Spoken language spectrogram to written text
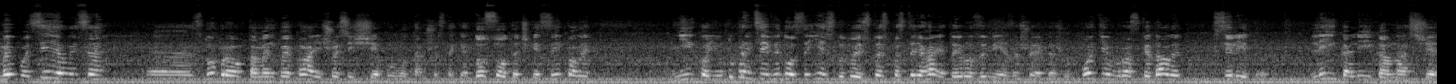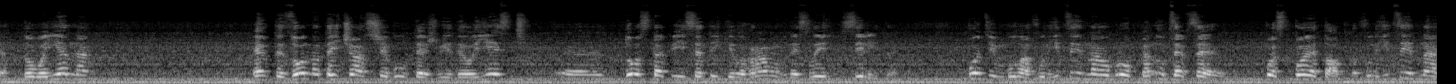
ми посіялися е, з добривом там НПК і щось іще було, там щось таке, до соточки сипали. Нікою. Ну, в принципі, відоси є, то, тобто, хто спостерігає, той розуміє, за що я кажу. Потім розкидали всі літри. Лійка, лійка в нас ще довоєнна. МТ-зон на той час ще був теж відео є. Е, До 150 кг внесли всі літри. Потім була фунгіцидна обробка, ну це все поетапно. Фунгіцидна,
